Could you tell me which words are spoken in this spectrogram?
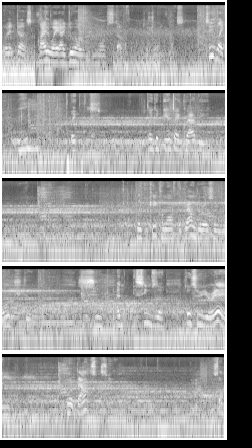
what it does. By the way, I do have more stuff to show you guys. See, like, like, it's like an anti-gravity like you can't come off the ground or else it'll launch you. Soup. And it seems the closer you're in, the more it bounces you. So,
